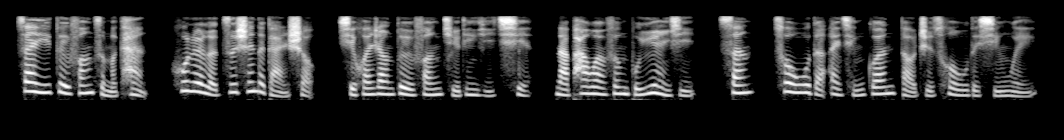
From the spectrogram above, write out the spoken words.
在意对方怎么看，忽略了自身的感受，喜欢让对方决定一切，哪怕万分不愿意。三，错误的爱情观导致错误的行为，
